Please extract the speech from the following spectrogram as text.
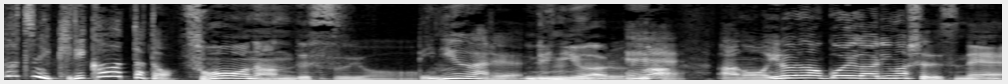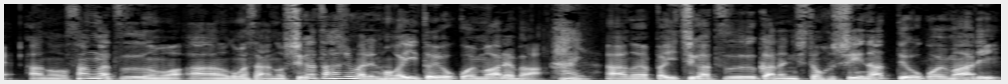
月に切り替わったと。そうなんですよ。リニューアル。リニューアル。ええまあ、あの、いろいろなお声がありましてですね、あの、3月の、あの、ごめんなさい、あの、4月始まりの方がいいというお声もあれば、はい。あの、やっぱり1月からにしてほしいなっていうお声もあり。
